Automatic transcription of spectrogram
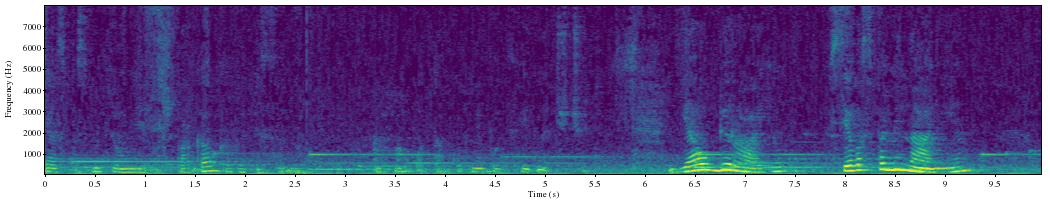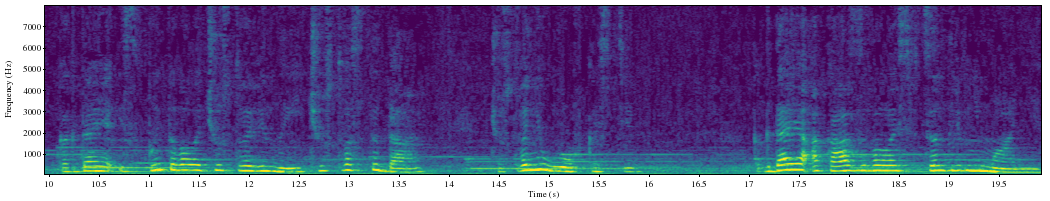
Сейчас посмотрю, у меня здесь шпаргалка выписана. Ага, вот так вот мне будет видно чуть-чуть. Я убираю все воспоминания, когда я испытывала чувство вины, чувство стыда, чувство неловкости, когда я оказывалась в центре внимания.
